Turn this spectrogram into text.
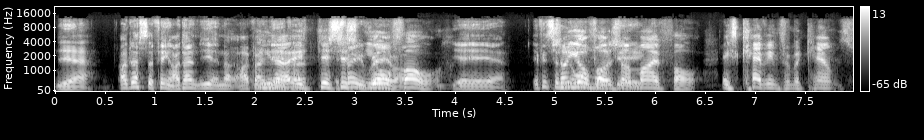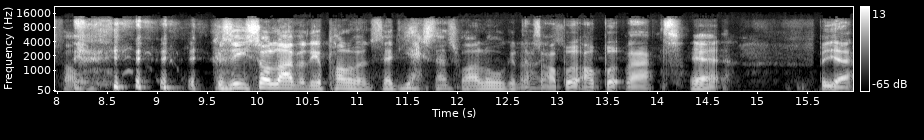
Yeah. Oh, that's the thing. I don't. Yeah, no, I've only. you know, ever- it, this isn't your rare fault. Yeah, yeah, yeah. If it's, It's not your fault. It's not my fault. It's Kevin from accounts' fault because he saw live at the Apollo and said, "Yes, that's what I'll organise. That's, I'll book. I'll book that. Yeah, But yeah,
